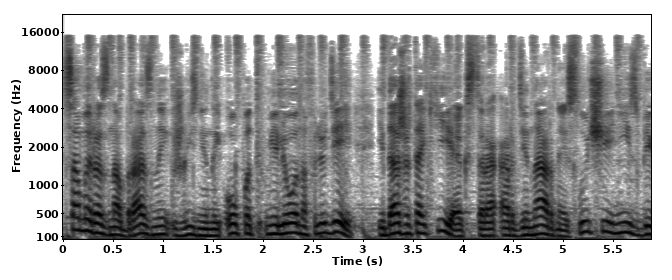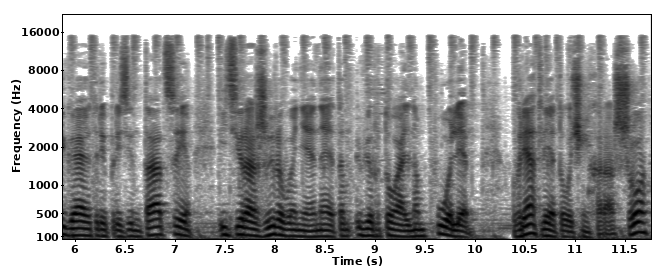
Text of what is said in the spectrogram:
самый разнообразный жизненный опыт миллионов людей. И даже такие экстраординарные случаи не избегают репрезентации и тиражирования на этом виртуальном поле. Вряд ли это очень хорошо,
